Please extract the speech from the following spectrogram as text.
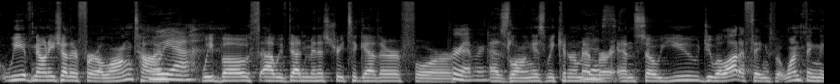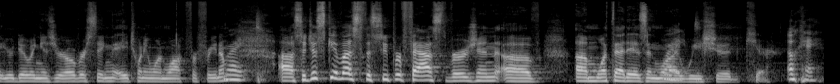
we have known each other for a long time. Oh yeah. We both uh, we've done ministry together for forever, as long as we can remember. Yes. And so you do a lot of things, but one thing that you're doing is you're overseeing the A21 Walk for Freedom. Right. Uh, so just give us the super fast version of um, what that is and why Right. we should care. Okay,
